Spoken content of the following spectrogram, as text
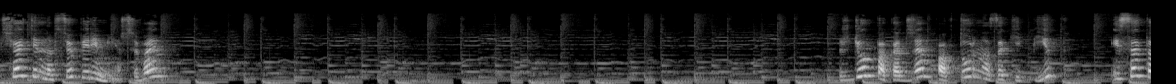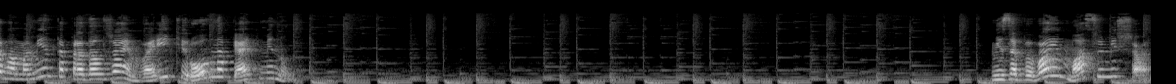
Тщательно все перемешиваем. Ждем, пока джем повторно закипит и с этого момента продолжаем варить ровно 5 минут. Не забываем массу мешать.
